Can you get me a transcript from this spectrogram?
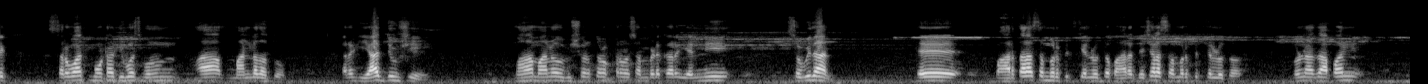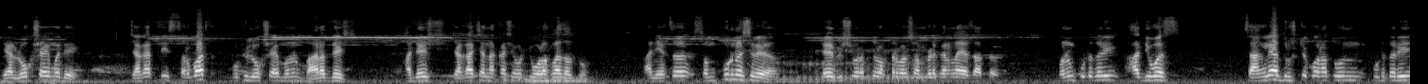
एक सर्वात मोठा दिवस म्हणून हा मानला जातो. कारण की याच दिवशी महामानव विश्वरत्न डॉक्टर आंबेडकर यांनी संविधान हे भारताला समर्पित केलं होतं भारत देशाला समर्पित केलं होतं. म्हणून आज आपण या लोकशाहीमध्ये जगातली सर्वात मोठी लोकशाही म्हणून भारत देश हा देश जगाच्या नकाशावरती ओळखला जातो. आणि याचं संपूर्ण श्रेय हे विश्वरत्न डॉक्टर बाबासाहेब आंबेडकरांना या जातं. म्हणून कुठंतरी हा दिवस चांगल्या दृष्टिकोनातून कुठंतरी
